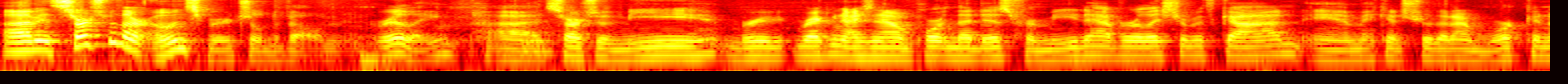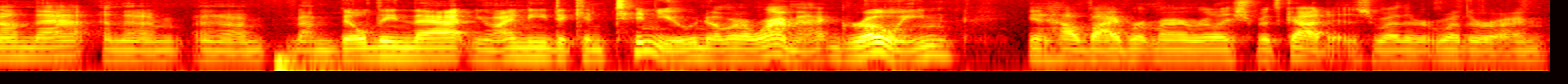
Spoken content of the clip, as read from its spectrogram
Um, it starts with our own spiritual development, really. Uh, It starts with me re- recognizing how important that is for me to have a relationship with God and making sure that I'm working on that and that I'm, and I'm, I'm building that. You know, I need to continue, no matter where I'm at, growing in how vibrant my relationship with God is. Whether whether I'm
